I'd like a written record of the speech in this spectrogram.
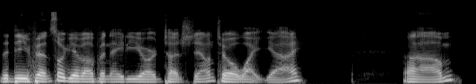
the defense will give up an 80 yard touchdown to a white guy. Um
